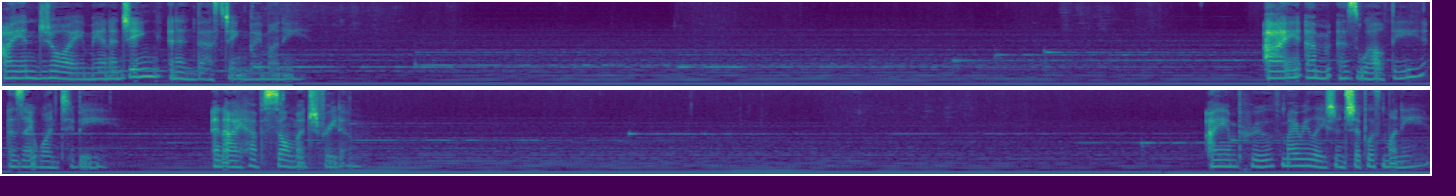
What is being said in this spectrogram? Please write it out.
I enjoy managing and investing my money. I am as wealthy as I want to be, and I have so much freedom. I improve my relationship with money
